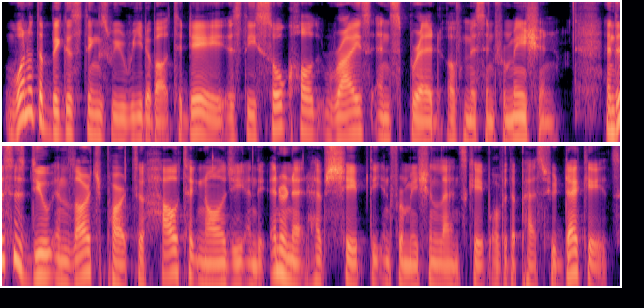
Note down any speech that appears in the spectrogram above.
One of the biggest things we read about today is the so called rise and spread of misinformation. And this is due in large part to how technology and the internet have shaped the information landscape over the past few decades,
